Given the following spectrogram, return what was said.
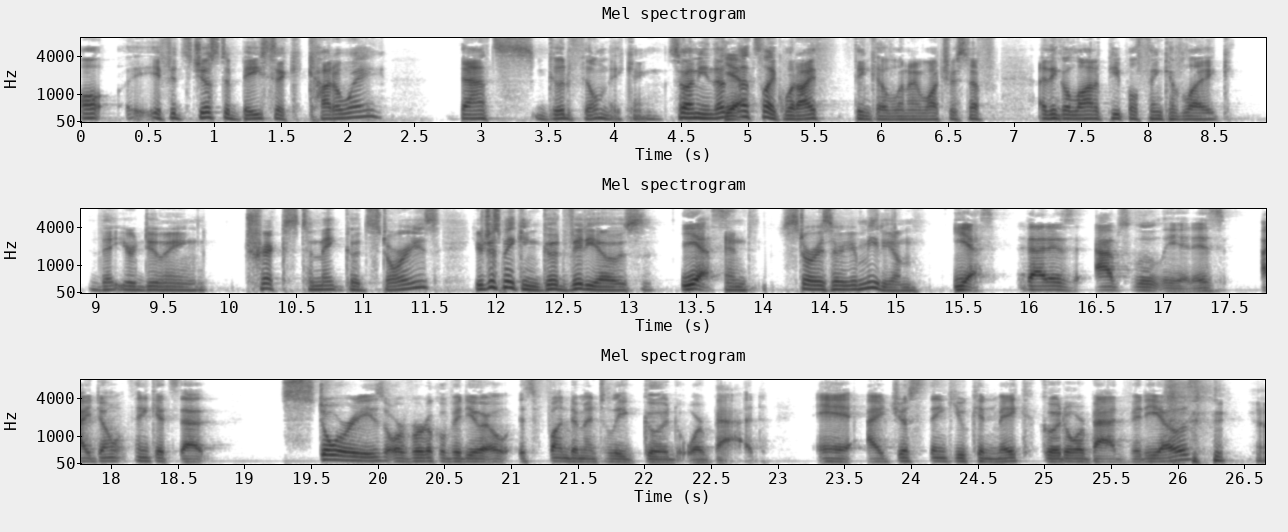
all, if it's just a basic cutaway, that's good filmmaking. So, I mean, that, Yeah. that's like what I think of when I watch your stuff. I think a lot of people think of like that you're doing tricks to make good stories. You're just making good videos, Yes. and stories are your medium. Yes, that is absolutely it. Is I don't think it's that stories or vertical video is fundamentally good or bad. Eh, I just think you can make good or bad videos Yeah.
